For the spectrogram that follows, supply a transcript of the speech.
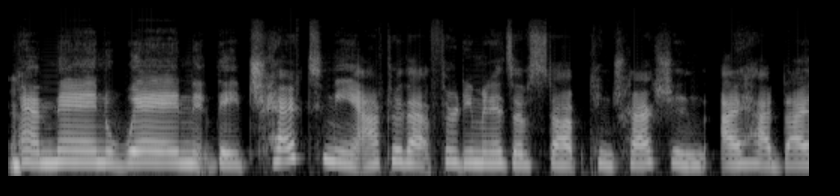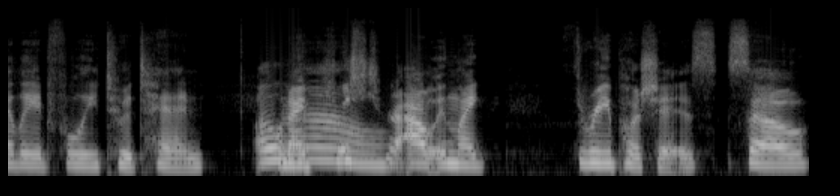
And then when they checked me after that 30 minutes of stop contraction, I had dilated fully to a 10. oh and I pushed her out in like three pushes. So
